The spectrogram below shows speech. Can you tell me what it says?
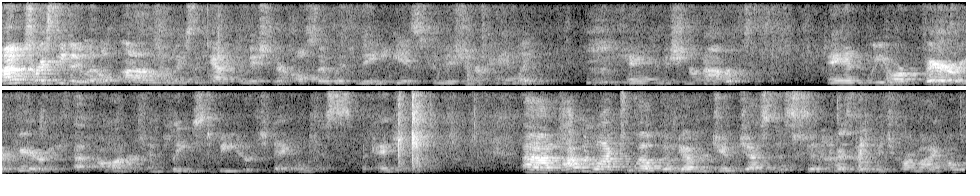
I'm Tracy Doolittle. I'm the Mason County Commissioner. Also with me is Commissioner Handley and Commissioner Nibert. And we are very, very uh, honored and pleased to be here today on this occasion. Um, I would like to welcome Governor Jim Justice, Senate President Mitch Carmichael,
